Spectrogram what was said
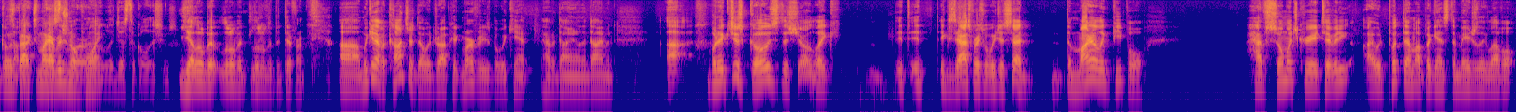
goes Sounds back like to my original uh, point. logistical issues. Yeah, a little bit, little bit, little bit different. Um, we can have a concert though with Dropkick Murphys, but we can't have a dining on the diamond. Uh, but it just goes to show, like, it, it exasperates what we just said. The minor league people have so much creativity. I would put them up against the major league level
